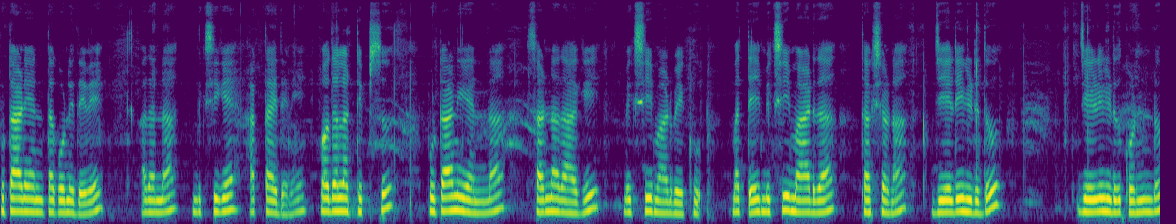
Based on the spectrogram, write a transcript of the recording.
ಪುಟಾಣಿಯನ್ನು ತಗೊಂಡಿದ್ದೇವೆ. ಅದನ್ನು ಮಿಕ್ಸಿಗೆ ಹಾಕ್ತಾ ಇದ್ದೀನಿ. ಮೊದಲ ಟಿಪ್ಸು ಪುಟಾಣಿಯನ್ನು ಸಣ್ಣದಾಗಿ ಮಿಕ್ಸಿ ಮಾಡಬೇಕು. ಮತ್ತು ಮಿಕ್ಸಿ ಮಾಡಿದ ತಕ್ಷಣ ಜೇಡಿ ಹಿಡಿದು ಜೇಡಿ ಹಿಡಿದುಕೊಂಡು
